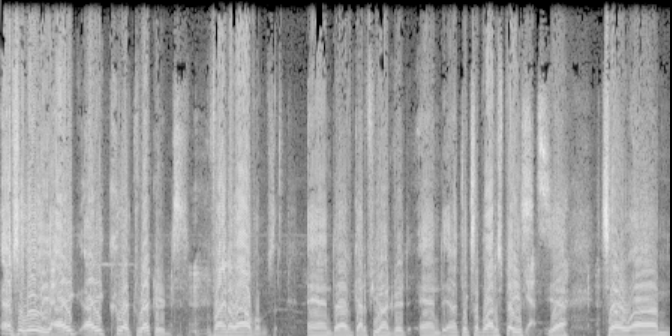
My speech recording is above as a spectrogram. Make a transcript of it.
Absolutely, I I collect records, vinyl albums, and I've got a few hundred, and, and it takes up a lot of space. Yes. Yeah. So um,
